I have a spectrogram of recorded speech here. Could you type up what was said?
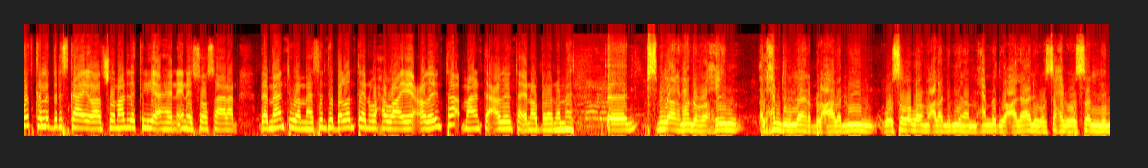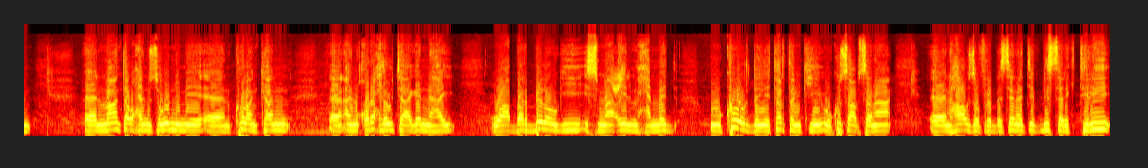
dadka la dariskaayo aan soomaalida keliya ahayn inay soo saaraan. Dhammaantiin waa mahadsantii. Ballanteen waxa waaye codaynta maalinta codaynta inoo ballanamahad bismi llahi raxmaan iraxiim alxamdu lilahi rabbialcaalamiin wa sala allahuma calaa nabiyina moxamed wacala aalihi wasaxbi wasalim maanta waxaynu isugu nimi kulankan aynu qoraxda u taagannahay. Waa barbilowgii ismaaciil maxamed uu ku ordayey tartankii uu ku saabsanaa house of representative district tree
